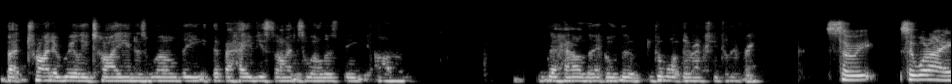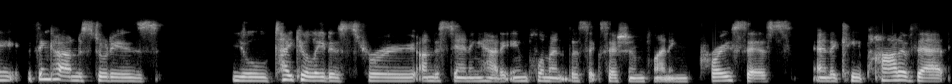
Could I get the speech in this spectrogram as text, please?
but trying to really tie in as well the the behaviour side as well as the um, the how they or the, the what they're actually delivering. So so what I think I understood is you'll take your leaders through understanding how to implement the succession planning process and a key part of that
